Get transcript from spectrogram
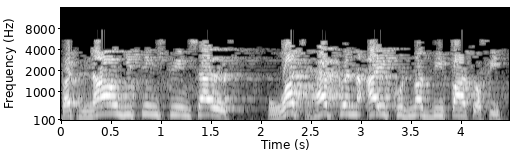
But now he thinks to himself, what happened I could not be part of it.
